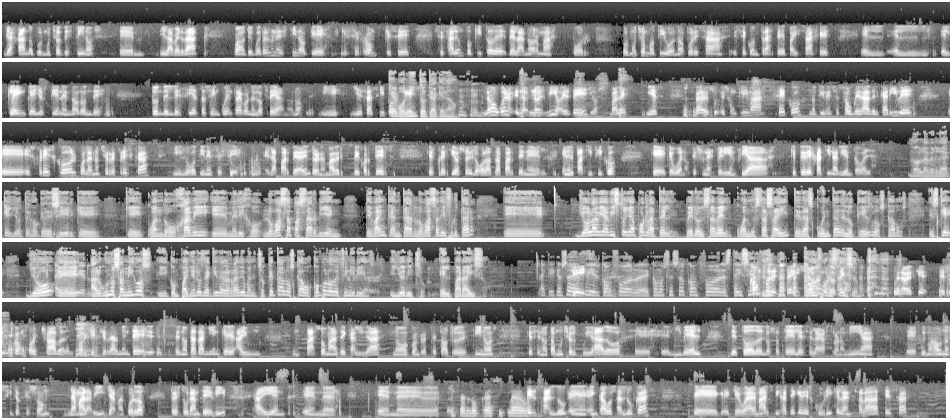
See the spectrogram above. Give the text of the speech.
viajando por muchos destinos eh, y la verdad cuando te encuentras en un destino que, que se rompe, que se, se sale un poquito de, de la norma por, por muchos motivos, ¿no? Por esa, ese contraste de paisajes, el, el, el claim que ellos tienen, ¿no? Donde donde el desierto se encuentra con el océano, ¿no? Y, y es así porque... Qué bonito te ha quedado. No, bueno, no, es mío, es de ellos, ¿vale? Y es, claro, es, un clima seco, no tienes esa humedad del Caribe, eh, es fresco, por la noche refresca, y luego tienes ese, en la parte de adentro, en el mar de Cortés, que es precioso, y luego la otra parte en el, en el Pacífico, que, bueno, que es una experiencia que te deja sin aliento, vaya. No, la verdad que yo tengo que decir que que cuando Javi eh, me dijo, lo vas a pasar bien, te va a encantar, lo vas a disfrutar, eh, yo lo había visto ya por la tele, pero Isabel, cuando estás ahí te das cuenta de lo que es Los Cabos. Es que yo, eh, algunos amigos y compañeros de aquí de la radio me han dicho, ¿qué tal Los Cabos? ¿Cómo lo definirías? Y yo he dicho, el paraíso. Aquí, ¿qué os decir? Comfort, eh, ¿Cómo es eso? Comfort Station. Comfort Station. comfort Station. Bueno, es que es un Comfort Travel, porque es que realmente eh, se nota también que hay un, un paso más de calidad, ¿no? Con respecto a otros destinos, que se nota mucho el cuidado, eh, el nivel de todo en los hoteles, en la gastronomía. fuimos a unos sitios que son una maravilla. Me acuerdo, restaurante Edith, ahí en, en en, eh, en San Lucas, sí, claro. En, San en, Cabo San Lucas, que, que, además, fíjate que descubrí que la ensalada César,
